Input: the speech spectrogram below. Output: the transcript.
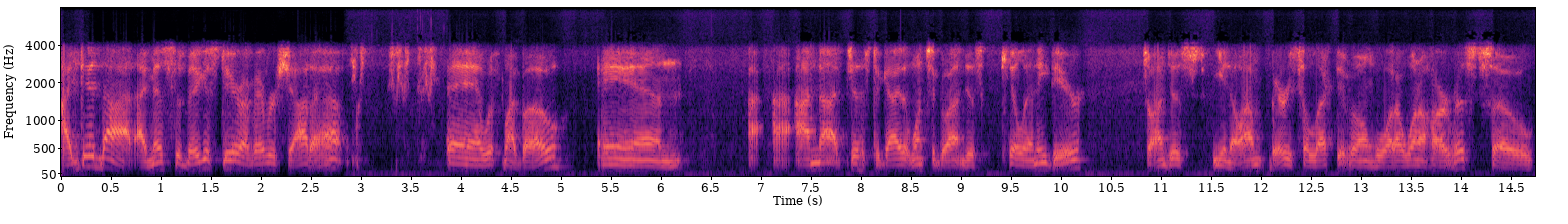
I did not. I missed the biggest deer I've ever shot at, and with my bow. And I, I'm not just a guy that wants to go out and just kill any deer. So I'm just, you know, I'm very selective on what I want to harvest. So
